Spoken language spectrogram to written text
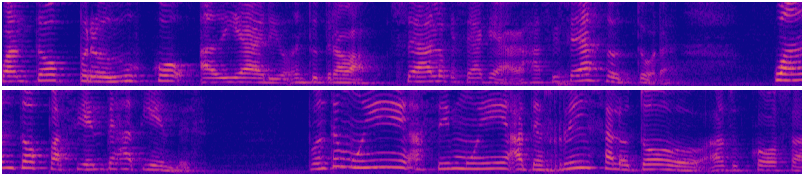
cuánto produzco a diario en tu trabajo, sea lo que sea que hagas, así seas doctora, cuántos pacientes atiendes. Ponte muy así, muy aterrízalo todo a tus cosas,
